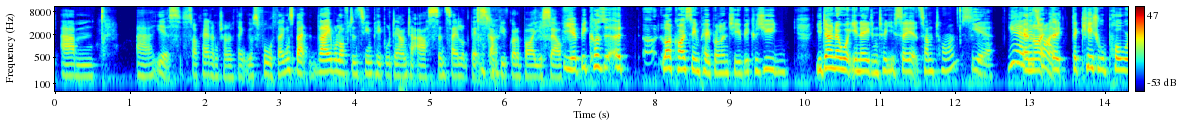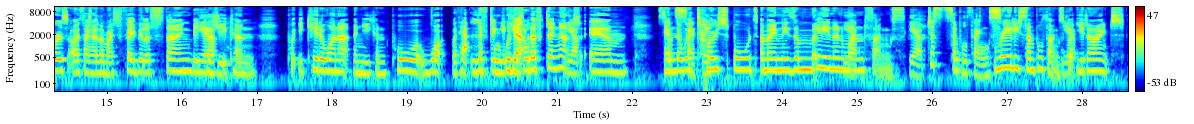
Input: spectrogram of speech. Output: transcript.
Uh, yes, sock aid, I'm trying to think, there's four things, but they will often send people down to us and say, look, that okay. stuff you've got to buy yourself. Yeah, because, it, uh, like I send people into you because you you don't know what you need until you see it sometimes. Yeah, yeah, and like right. the, the, kettle pourers, I think, are the most fabulous thing because yep. you can put your kettle on it and you can pour what without lifting your without kettle. lifting it. Yep. Um, so and the wee toast boards. I mean, there's a million and yep. one things. Yeah, just simple things. Really simple things, but you don't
